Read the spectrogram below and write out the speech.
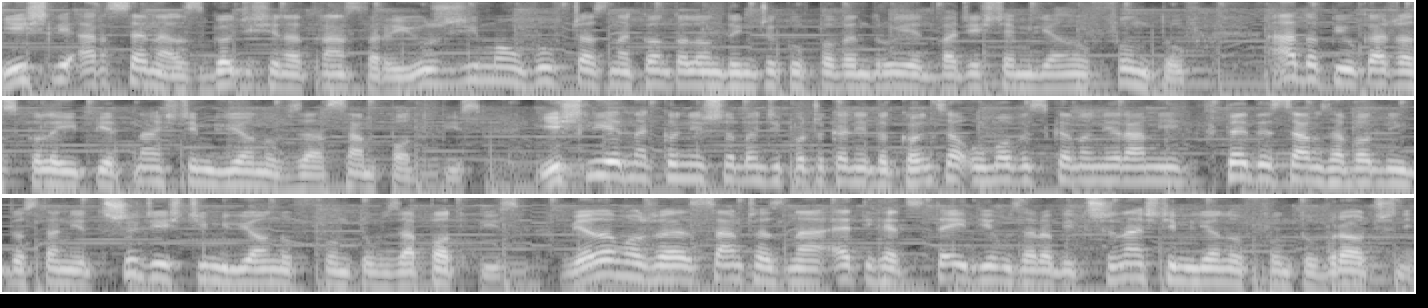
Jeśli Arsenal zgodzi się na transfer już zimą, wówczas na konto Londyńczyków powędruje 20 milionów funtów, a do piłkarza z kolei 15 milionów za sam podpis. Jeśli jednak konieczne będzie poczekanie do końca umowy z kanonierami, wtedy sam zawodnik dostanie 30 milionów funtów za podpis. Wiadomo, że Sanchez na Etihad Stadium zarobi 13 milionów funtów rocznie.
